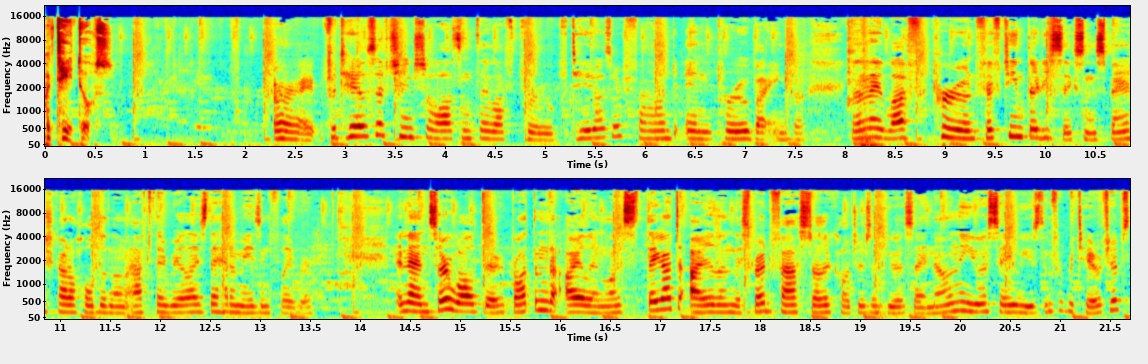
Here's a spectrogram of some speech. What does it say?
potatoes. Alright, potatoes have changed a lot since they left Peru. Potatoes are found in Peru by Inca. Then they left Peru in 1536 and the Spanish got a hold of them after they realized they had amazing flavor. And then Sir Walter brought them to Ireland. Once they got to Ireland, they spread fast to other cultures like USA. Now in the USA, we use them for potato chips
